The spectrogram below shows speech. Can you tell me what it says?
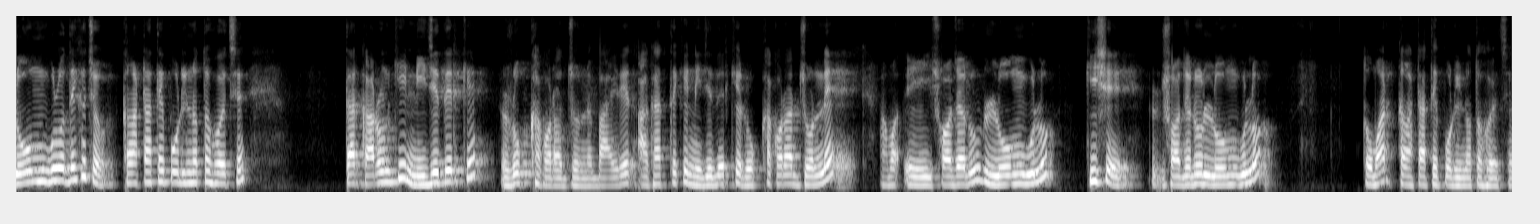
লোমগুলো দেখেছ? কাঁটাতে পরিণত হয়েছে। তার কারণ কি? নিজেদেরকে রক্ষা করার জন্য, বাইরের আঘাত থেকে নিজেদেরকে রক্ষা করার জন্যে আমার এই সজারুর লোমগুলো কিসে? সজারুর লোমগুলো তোমার কাঁটাতে পরিণত হয়েছে।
